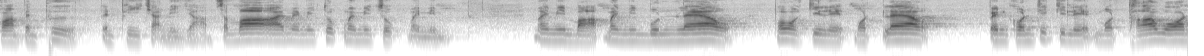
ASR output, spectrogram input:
ความเป็นพืช เป็นพีชะนิยาม สบายไม่มีทุกข์ไม่มีสุขไม่มี ไม่มีบาปไม่มีบุญแล้ว เพราะว่ากิเลสหมดแล้ว เป็นคนที่กิเลสหมดถาวร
